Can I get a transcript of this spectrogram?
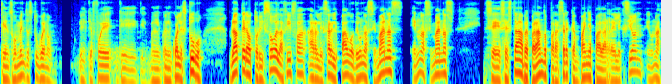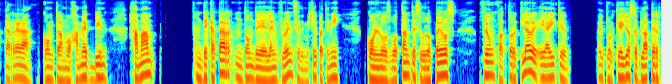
que en su momento estuvo, bueno, que fue, que, en, el, cual estuvo. Blatter autorizó a la FIFA a realizar el pago de unas semanas. En unas semanas se, se estaba preparando para hacer campaña para la reelección en una carrera contra Mohammed bin Hammam de Qatar, donde la influencia de Michel Platini con los votantes europeos fue un factor clave. He ahí que el por qué Joseph Blatter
